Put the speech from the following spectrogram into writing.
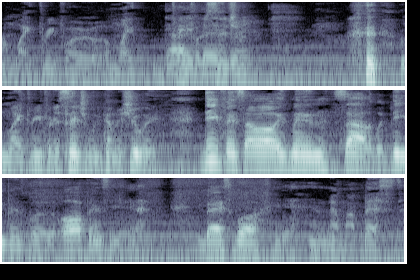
I'm like three for I'm like three for the century. I'm like three for the century when it comes to shooting. Defense, I've always been solid with defense, but offense, yeah. Basketball, yeah, not my best.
